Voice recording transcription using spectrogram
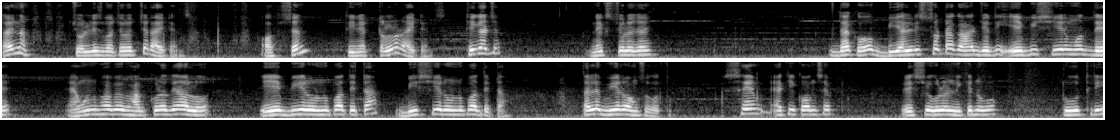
তাই না? চল্লিশ বছর হচ্ছে রাইট অ্যান্সার অপশান তিনেরটা হলো রাইট অ্যান্সার ঠিক আছে? নেক্সট চলে যাই। দেখো, বিয়াল্লিশশো টাকা যদি এ বি সি এর মধ্যে এমনভাবে ভাগ করে দেওয়া হলো এ বি এর অনুপাত এটা বি সি এর অনুপাত এটা, তাহলে বি এর অংশ কত? সেম একই কনসেপ্ট রেশিওগুলো লিখে নেব। টু থ্রি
